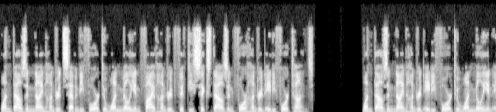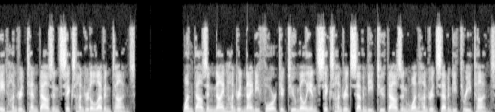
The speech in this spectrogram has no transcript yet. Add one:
1974 to 1,556,484 tons. 1984 to 1,810,611 tons. 1994 to 2,672,173 tons.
